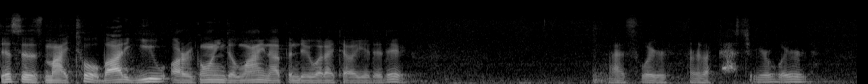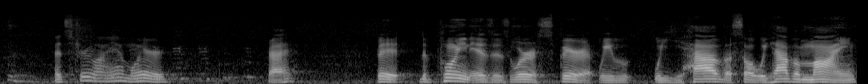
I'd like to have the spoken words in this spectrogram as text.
This is my tool. Body, you are going to line up and do what I tell you to do. That's weird. Or like, Pastor, you're weird. It's true, I am weird. Right? But the point is, is we're a spirit. We we have a soul. We have a mind,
